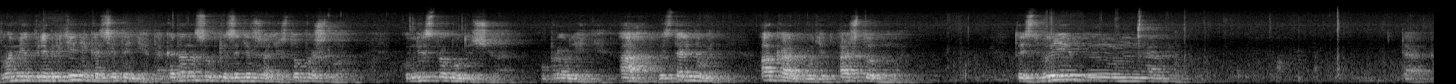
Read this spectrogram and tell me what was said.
В момент приобретения кассеты нет. А когда на сутки задержали, что пошло? Кумирство будущего, управление. А, вы стали думать, а как будет, а что было? То есть вы... Так,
